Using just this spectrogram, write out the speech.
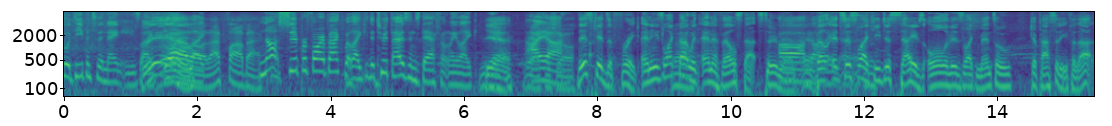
go deep into the 90s. Like Really? yeah, oh, like that far back. not super far back, but like the 2000s definitely. Like yeah. Yeah, I, for uh, sure. This kid's a freak, and he's like that with NFL stats too, man. Oh, I'm not but like it's that. just like he just saves all of his like mental capacity for that.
